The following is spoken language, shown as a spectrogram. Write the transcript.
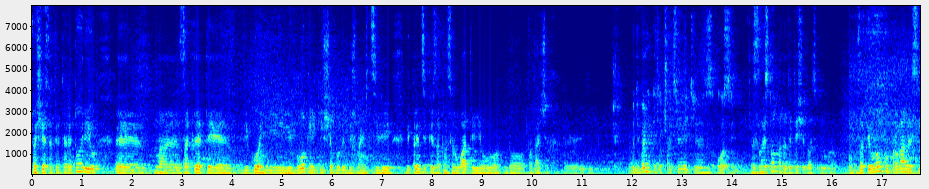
розчистити територію, е, закрити віконні блоки, які ще були більш-менш цілі, і в принципі законсервувати його до подальших е, дій. Будівельники тут працюють з осені. З листопада 2022 року. За півроку провели всі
